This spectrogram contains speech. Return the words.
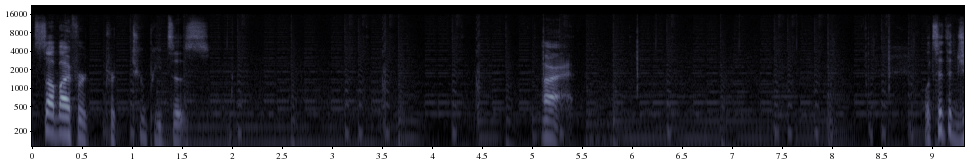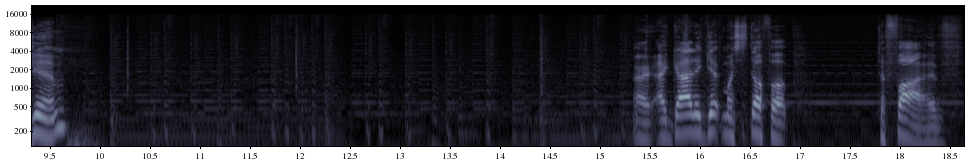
stop by for, for two pizzas. Alright. Let's hit the gym. Alright, I gotta get my stuff up to five.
